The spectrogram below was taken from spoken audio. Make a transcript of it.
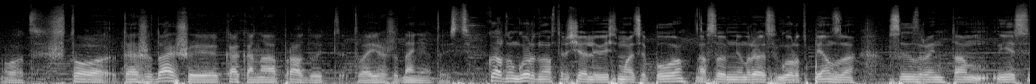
Вот. Что ты ожидаешь и как она оправдывает твои ожидания? То есть... В каждом городе нас встречали весьма тепло. Особенно мне нравится город Пенза, Сызрань. Там есть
